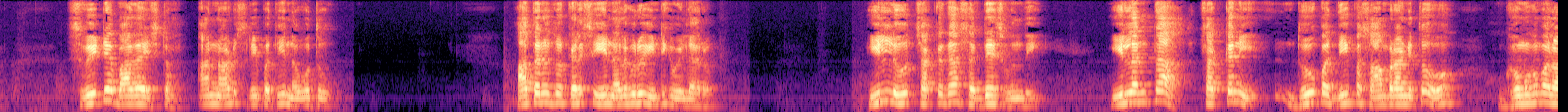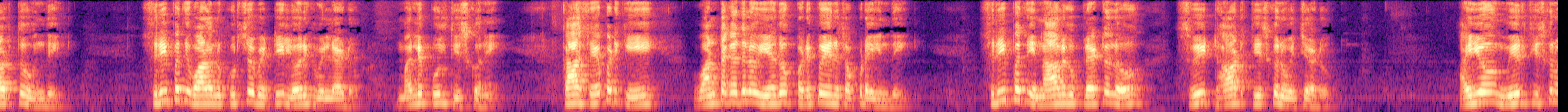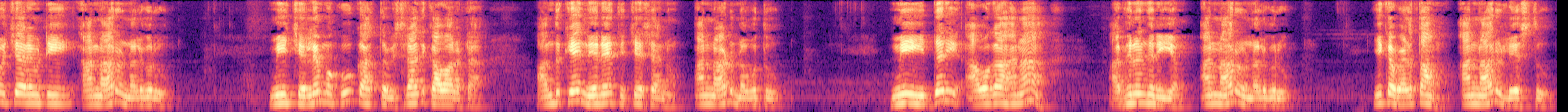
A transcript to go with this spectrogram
స్వీటే బాగా ఇష్టం అన్నాడు శ్రీపతి నవ్వుతూ. అతనితో కలిసి నలుగురు ఇంటికి వెళ్ళారు. ఇల్లు చక్కగా సర్దేసి ఉంది. ఇల్లంతా చక్కని ధూప దీప సాంబ్రాణితో ఘుమఘుమలాడుతూ ఉంది. శ్రీపతి వాళ్ళను కూర్చోబెట్టి లోనికి వెళ్ళాడు. మల్లెపూలు తీసుకొని. కాసేపటికి వంటగదిలో ఏదో పడిపోయిన చప్పుడయింది శ్రీపతి నాలుగు ప్లేట్లలో స్వీట్ హాట్ తీసుకుని వచ్చాడు. అయ్యో మీరు తీసుకుని వచ్చారేమిటి? అన్నారు నలుగురు. మీ చెల్లెమ్మకు కాస్త విశ్రాంతి కావాలట. అందుకే నేనే తెచ్చేశాను అన్నాడు నవ్వుతూ. మీ ఇద్దరి అవగాహన అభినందనీయం అన్నారు నలుగురు. ఇక వెళతాం అన్నారు లేస్తూ.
